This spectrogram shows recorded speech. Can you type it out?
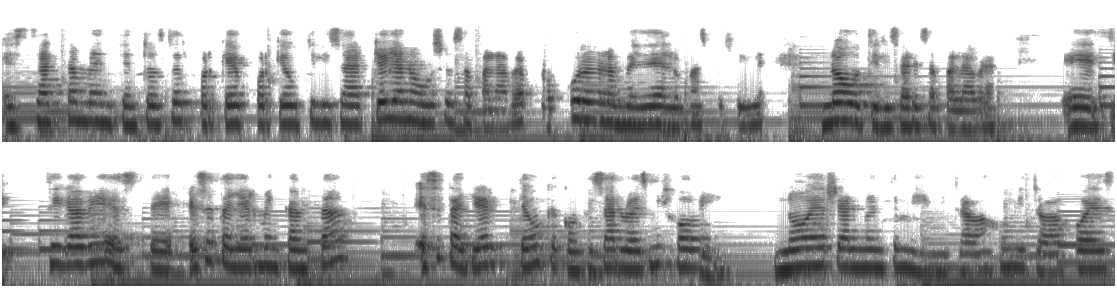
Exactamente, entonces, ¿por qué, ¿por qué utilizar? Yo ya no uso esa palabra, procuro en la medida de lo más posible no utilizar esa palabra. Eh, sí, sí, Gaby, este, ese taller me encanta. Ese taller, tengo que confesarlo, es mi hobby. No es realmente mi, mi trabajo. Mi trabajo es,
